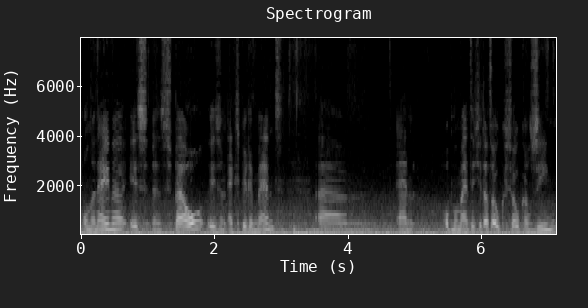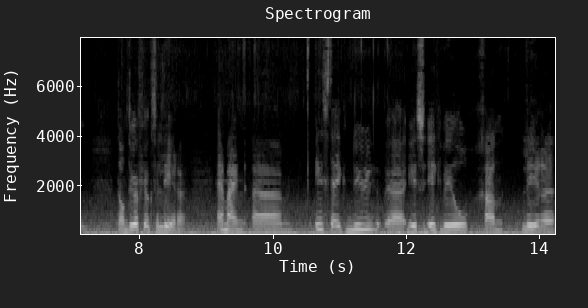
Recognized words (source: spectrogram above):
ondernemen is een spel, is een experiment. Um, en op het moment dat je dat ook zo kan zien, dan durf je ook te leren. Hè, mijn insteek nu uh, is: ik wil gaan leren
